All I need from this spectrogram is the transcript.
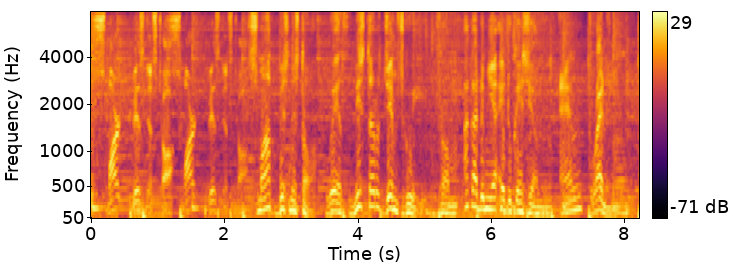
Smart Business Talk. Smart Business Talk. Smart Business Talk with Mr. James Gui from Academia Education and Training.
